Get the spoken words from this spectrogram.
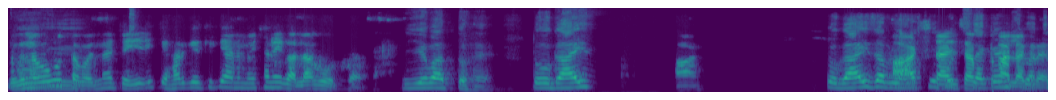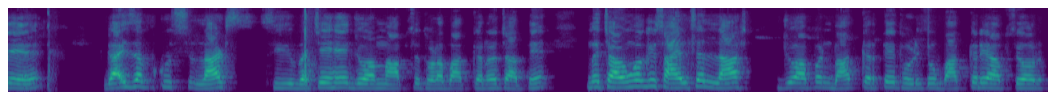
लेकिन हाँ लोगों को समझना चाहिए कि हर किसी का एनिमेशन एक अलग होता है। ये बात तो है। तो गाइस तो गाइस अब लास्ट के कुछ सेकंड्स बचे हैं। गाइस अब कुछ लास्ट बचे हैं जो हम आपसे थोड़ा बात करना चाहते हैं। मैं चाहूँगा कि साहिल से लास्ट जो अपन बात करते हैं थोड़ी सी बात करें आपसे और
